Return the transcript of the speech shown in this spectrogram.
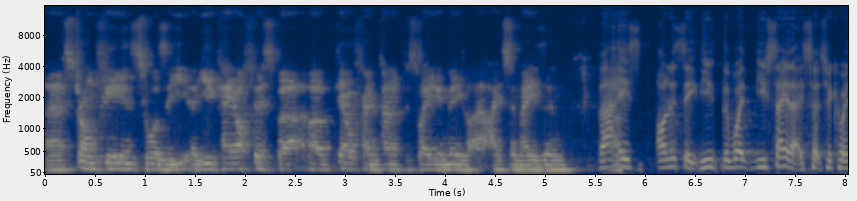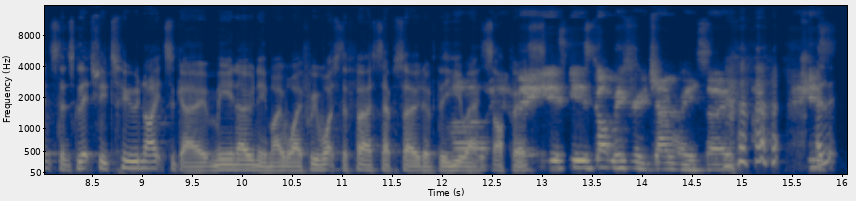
uh, strong feelings towards the UK office, but my girlfriend kind of persuaded me like it's amazing. That um, is honestly you, the way you say that is such a coincidence. Literally two nights ago, me and Oni, my wife, we watched the first episode of the US oh, Office. It's, it's got me through January, so.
